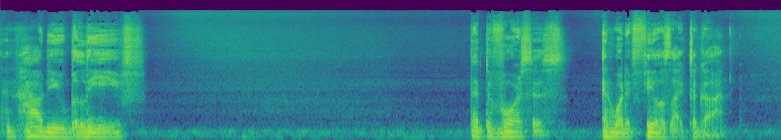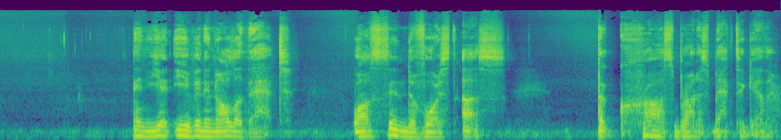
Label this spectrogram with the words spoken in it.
then how do you believe that divorce is and what it feels like to God? And yet, even in all of that, while sin divorced us, the cross brought us back together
